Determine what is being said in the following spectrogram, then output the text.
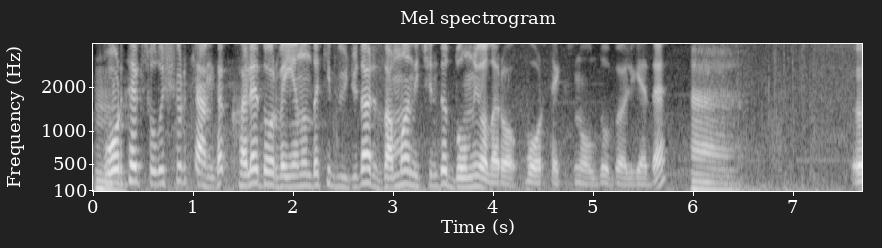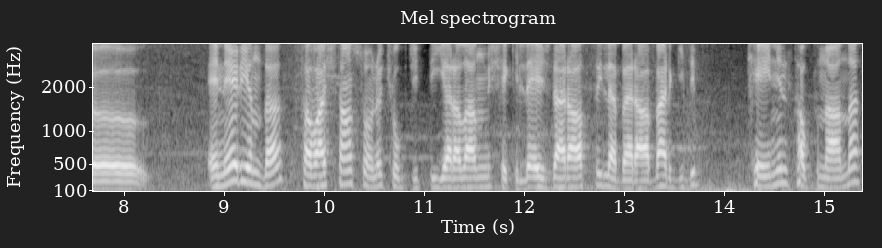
Hmm. Vortex oluşurken de Kaledor ve yanındaki büyücüler zaman içinde donuyorlar o Vortex'in olduğu bölgede. He. Ee, Enarian'da savaştan sonra çok ciddi yaralanmış şekilde ejderhasıyla beraber gidip Kane'in tapınağına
